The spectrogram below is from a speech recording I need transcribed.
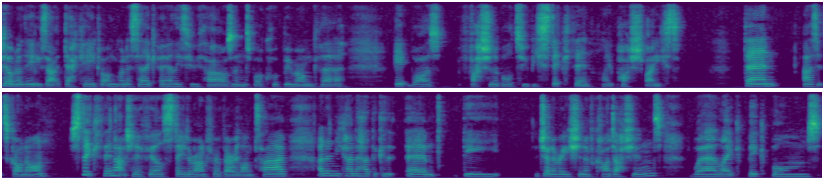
don't know the exact decade, but I'm going to say like early 2000s, but I could be wrong there. It was fashionable to be stick thin, like Posh Spice. Then, as it's gone on, stick thin actually I feel stayed around for a very long time, and then you kind of had the um, the generation of Kardashians where like big bums,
